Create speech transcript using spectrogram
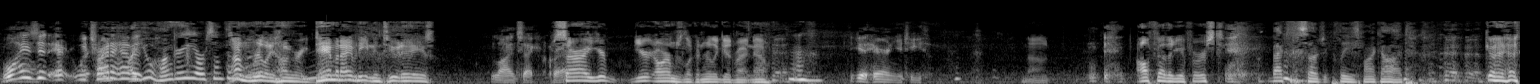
Why is it we try are, to have Are it you hungry or something? I'm really hungry. Damn it, I haven't eaten in two days. line sack of crap. Sorry, your your arm's looking really good right now. You get hair in your teeth. No, I'll feather you first. Back to the subject, please. My God. Go ahead.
